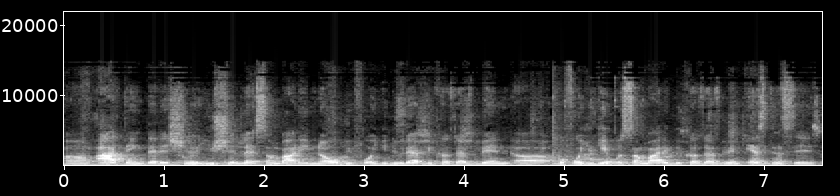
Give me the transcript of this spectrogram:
Um, I think that it should you should let somebody know before you do that because there's been uh, before you get with somebody because there's been instances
